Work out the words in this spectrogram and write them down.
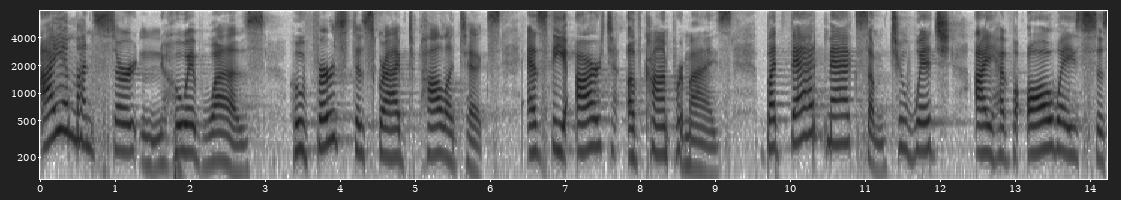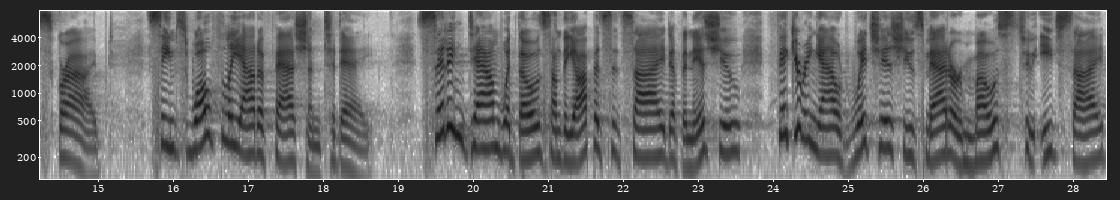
I am uncertain who it was who first described politics as the art of compromise, but that maxim to which I have always subscribed seems woefully out of fashion today. Sitting down with those on the opposite side of an issue, figuring out which issues matter most to each side,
